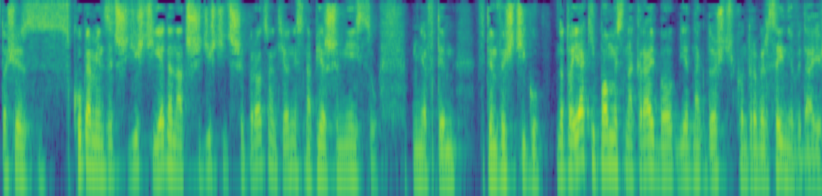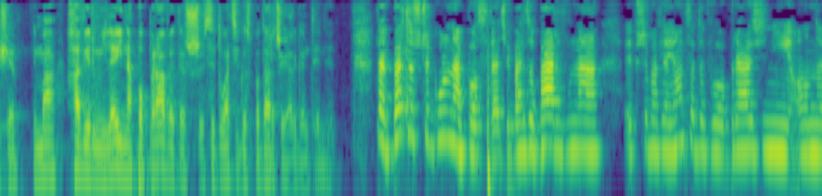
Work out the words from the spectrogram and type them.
to się skupia między 31 a 33% i on jest na pierwszym miejscu w tym, w tym wyścigu. No to jaki pomysł na kraj, bo jednak dość kontrowersyjny wydaje się, ma Javier Milei na poprawę też sytuacji gospodarczej Argentyny? Tak, bardzo szczególna postać, bardzo barwna, przemawiająca do wyobraźni. On y,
